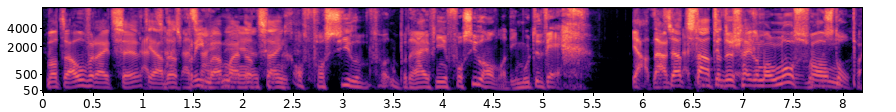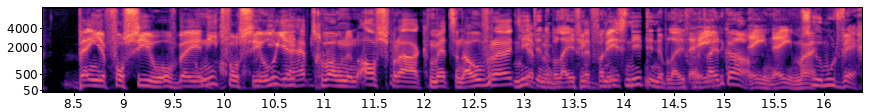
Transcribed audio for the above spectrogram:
wat de overheid zegt. Ja, dat is prima, zijn, maar eh, dat zijn. Of fossiele bedrijven die in fossiel handelen, die moeten weg. Ja, nou, dat staat er dus helemaal los van. stoppen. Ben je fossiel of ben je niet fossiel? niet- Je hebt gewoon een afspraak met een overheid. Niet in de beleving van, niet, niet in de beleving van de Nee, Tweede Kamer. nee, nee, maar- Fossiel moet weg.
